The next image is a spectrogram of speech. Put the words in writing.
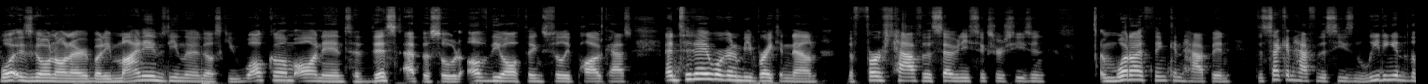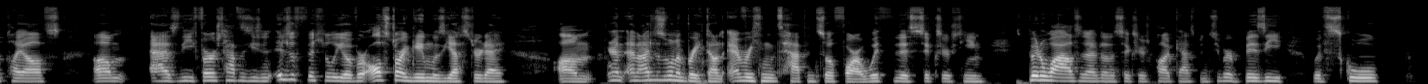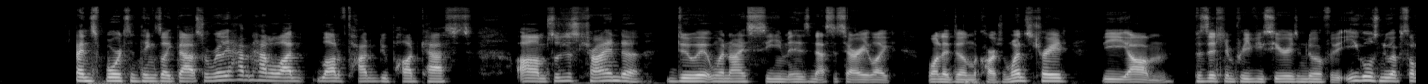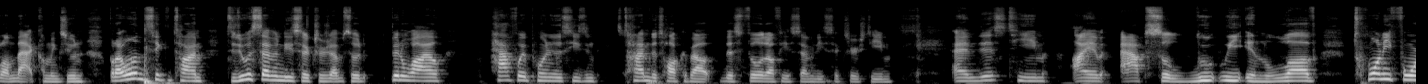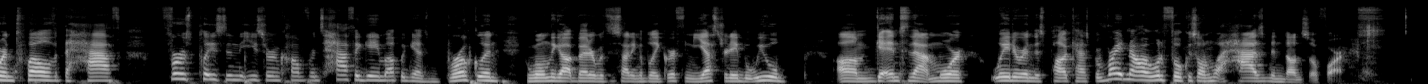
What is going on, everybody? My name is Dean Landowski. Welcome on in to this episode of the All Things Philly podcast. And today we're going to be breaking down the first half of the 76ers season and what I think can happen the second half of the season leading into the playoffs. Um, as the first half of the season is officially over. All Star game was yesterday. Um, and, and I just want to break down everything that's happened so far with this Sixers team. It's been a while since I've done a Sixers podcast, been super busy with school and sports and things like that. So really, haven't had a lot lot of time to do podcasts. Um, so just trying to do it when I seem is necessary, like one I did on the Carson Wentz trade, the um position preview series I'm doing for the Eagles, new episode on that coming soon. But I wanted to take the time to do a 76ers episode. It's been a while, halfway point of the season. It's time to talk about this Philadelphia 76ers team. And this team, I am absolutely in love. 24 and 12 at the half first place in the Eastern Conference, half a game up against Brooklyn, who only got better with the signing of Blake Griffin yesterday. But we will um, get into that more later in this podcast. But right now, I want to focus on what has been done so far.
